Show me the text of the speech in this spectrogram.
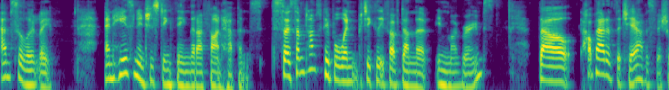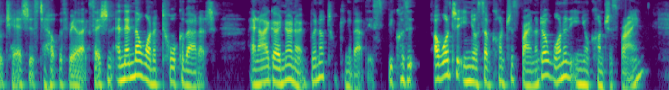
Absolutely. And here's an interesting thing that I find happens. So sometimes people, when particularly if I've done that in my rooms, they'll hop out of the chair. I have a special chair just to help with relaxation, and then they'll want to talk about it. And I go, no, no, we're not talking about this because it, I want it in your subconscious brain. I don't want it in your conscious brain. I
